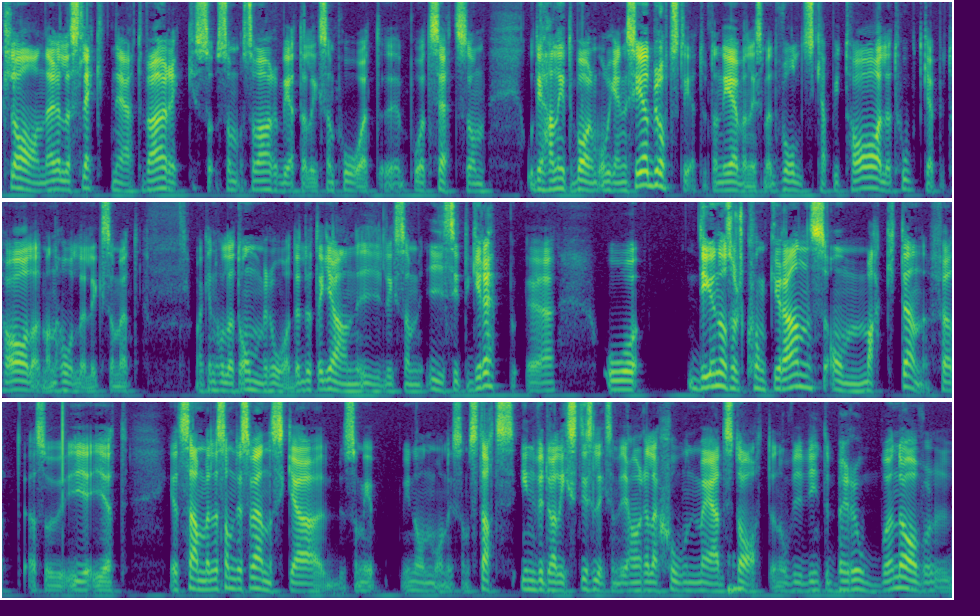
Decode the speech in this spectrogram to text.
klaner eller släktnätverk som, som arbetar liksom på, ett, eh, på ett sätt som, och det handlar inte bara om organiserad brottslighet utan det är även liksom ett våldskapital, ett hotkapital, att man håller liksom ett, man kan hålla ett område lite grann i, liksom, i sitt grepp. Eh, och det är ju någon sorts konkurrens om makten för att alltså, i, i, ett, i ett samhälle som det svenska som är i någon mån liksom statsindividualistiskt. Liksom. Vi har en relation med staten och vi, vi är inte beroende av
